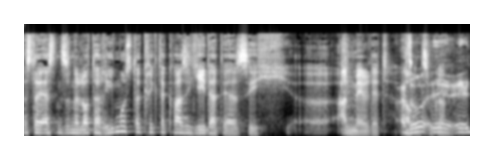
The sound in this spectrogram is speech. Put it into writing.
Dass da erst in so eine Lotterie muss, da kriegt er quasi jeder, der sich äh, anmeldet. Also äh,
